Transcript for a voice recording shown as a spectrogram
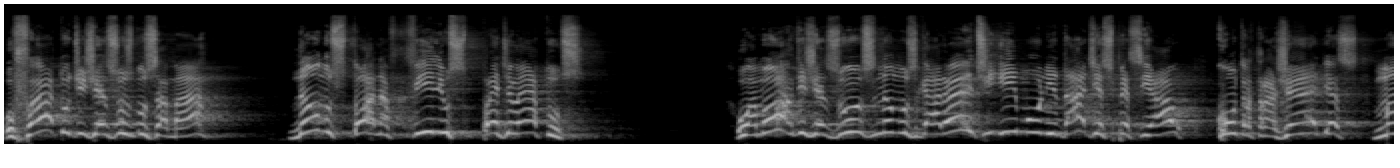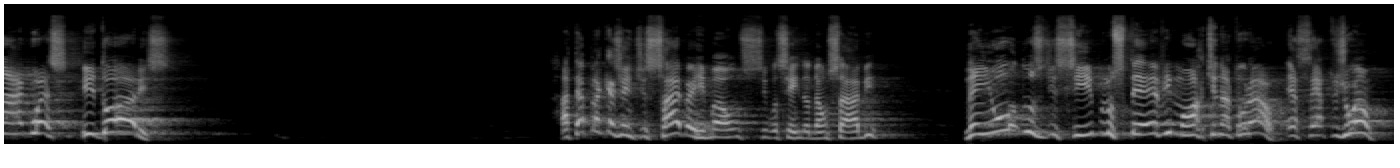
O fato de Jesus nos amar não nos torna filhos prediletos. O amor de Jesus não nos garante imunidade especial contra tragédias, mágoas e dores. Até para que a gente saiba, irmãos, se você ainda não sabe, nenhum dos discípulos teve morte natural, exceto João.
